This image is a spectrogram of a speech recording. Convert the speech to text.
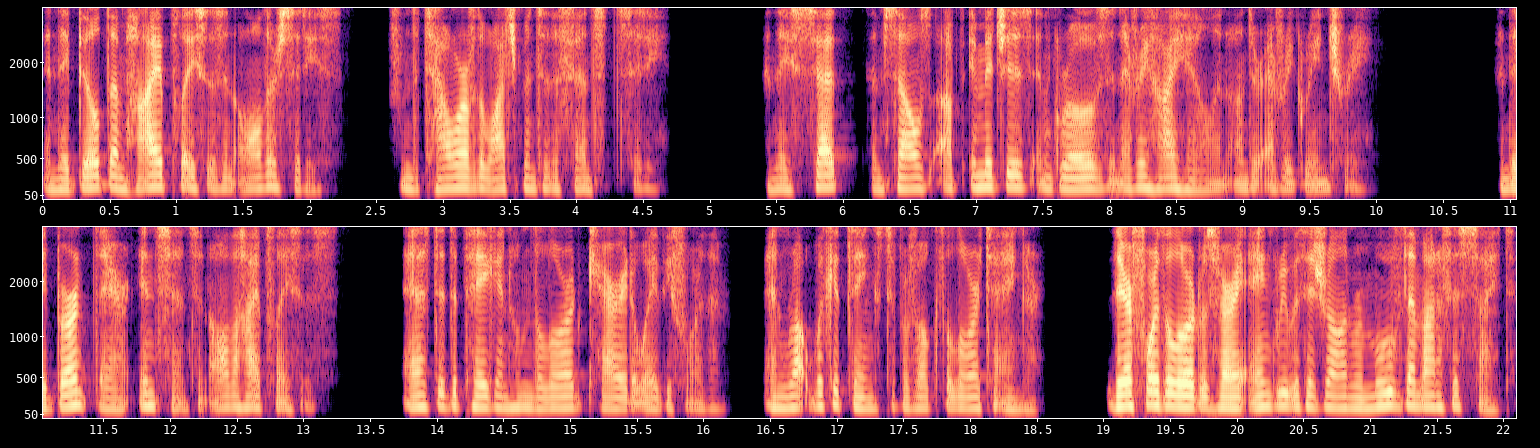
and they built them high places in all their cities, from the tower of the watchman to the fenced city. And they set themselves up images and groves in every high hill and under every green tree. And they burnt there incense in all the high places, as did the pagan whom the Lord carried away before them, and wrought wicked things to provoke the Lord to anger. Therefore the Lord was very angry with Israel and removed them out of his sight.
